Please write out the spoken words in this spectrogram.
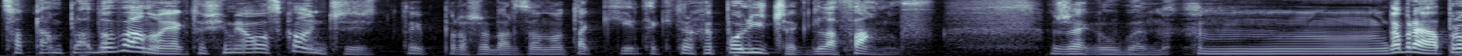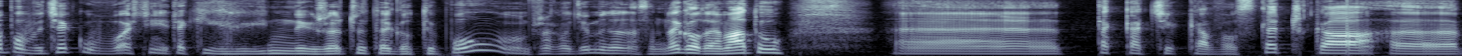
co tam planowano, jak to się miało skończyć. Tutaj proszę bardzo, no taki, taki trochę policzek dla fanów rzekłbym. Mm, dobra, a propos wycieków właśnie i takich innych rzeczy tego typu, przechodzimy do następnego tematu. E, taka ciekawosteczka, e,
